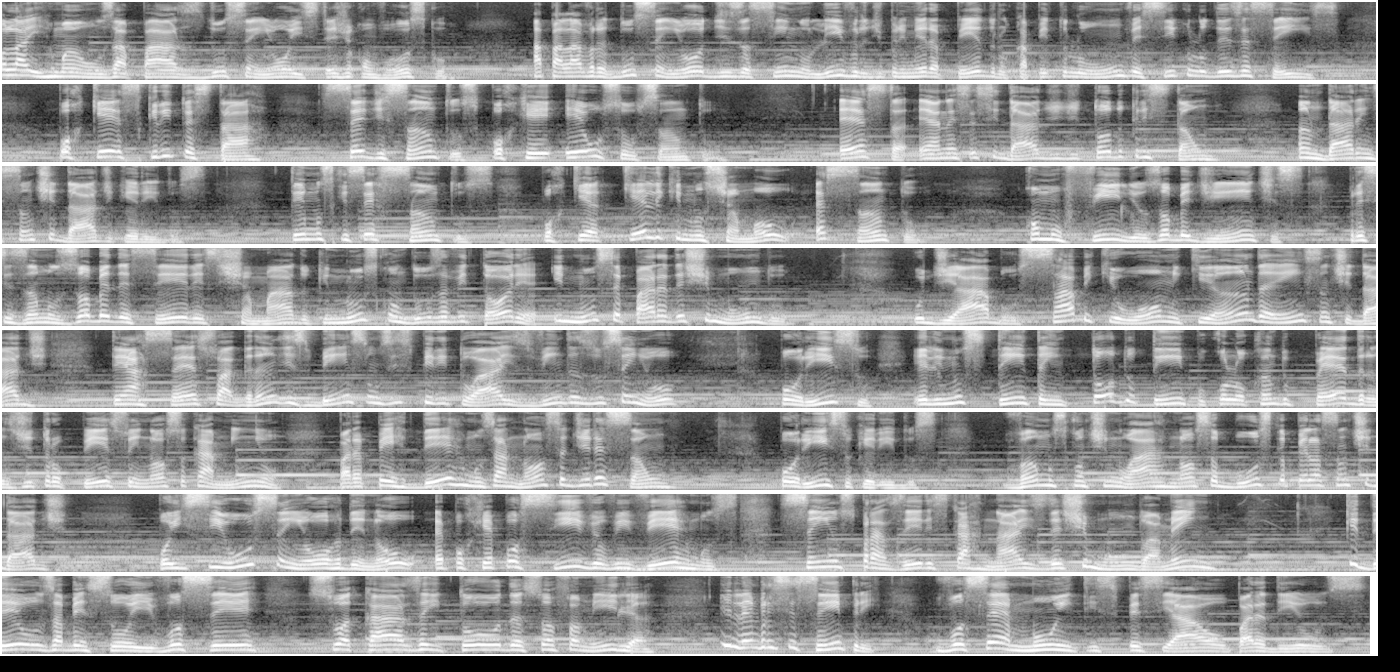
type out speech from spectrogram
Olá, irmãos, a paz do Senhor esteja convosco. A palavra do Senhor diz assim no livro de 1 Pedro, capítulo 1, versículo 16: Porque escrito está: Sede santos, porque eu sou santo. Esta é a necessidade de todo cristão, andar em santidade, queridos. Temos que ser santos, porque aquele que nos chamou é santo. Como filhos obedientes, precisamos obedecer esse chamado que nos conduz à vitória e nos separa deste mundo. O diabo sabe que o homem que anda em santidade tem acesso a grandes bênçãos espirituais vindas do Senhor. Por isso, ele nos tenta em todo o tempo colocando pedras de tropeço em nosso caminho para perdermos a nossa direção. Por isso, queridos, vamos continuar nossa busca pela santidade, pois se o Senhor ordenou, é porque é possível vivermos sem os prazeres carnais deste mundo. Amém? Que Deus abençoe você, sua casa e toda a sua família. E lembre-se sempre, você é muito especial para Deus.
